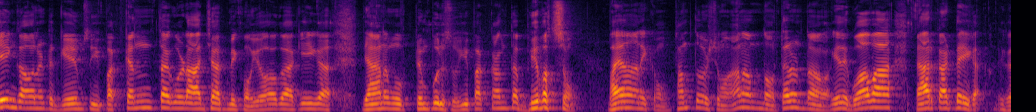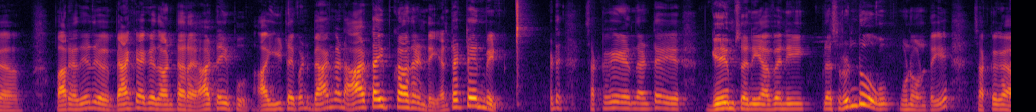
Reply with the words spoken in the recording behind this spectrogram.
ఏం కావాలంటే గేమ్స్ ఈ పక్కంతా కూడా ఆధ్యాత్మికం యోగా కీగా ధ్యానము టెంపుల్స్ ఈ పక్కంతా బీభత్సం భయానికం సంతోషం ఆనందం తెరంటాం ఏది గోవా ప్యార్కాటే ఇక ఇక పార్క్ అదేదో బ్యాంకాక్ ఏదో అంటారా ఆ టైపు ఆ ఈ టైప్ అంటే బ్యాంక్ అంటే ఆ టైప్ కాదండి ఎంటర్టైన్మెంట్. అంటే చక్కగా ఏంటంటే గేమ్స్ అని అవని ప్లస్ రెండు కూడా ఉంటాయి చక్కగా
